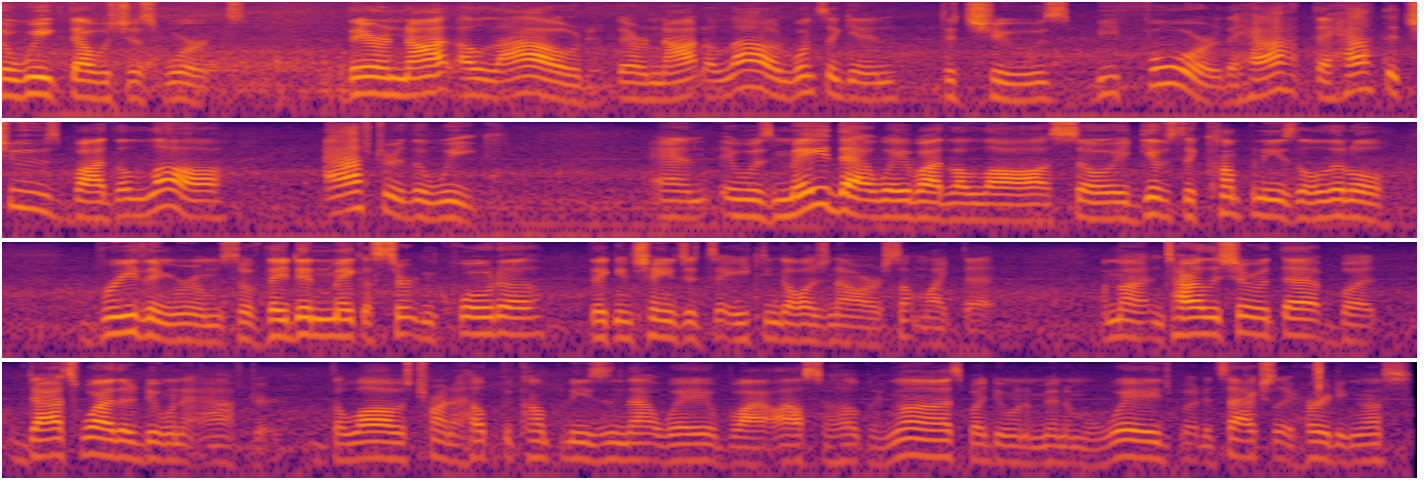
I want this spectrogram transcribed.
the week that was just worked. They are not allowed, they're not allowed, once again, to choose before. They have, they have to choose by the law after the week. And it was made that way by the law, so it gives the companies a little breathing room. So if they didn't make a certain quota, they can change it to $18 an hour or something like that. I'm not entirely sure with that, but that's why they're doing it after. The law was trying to help the companies in that way by also helping us by doing a minimum wage, but it's actually hurting us.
